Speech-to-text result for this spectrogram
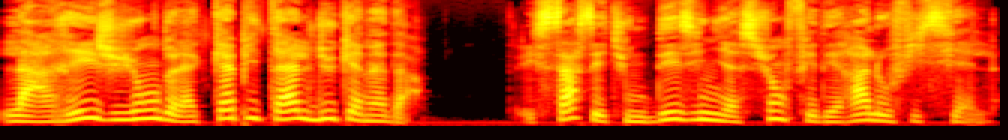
la région de la capitale du Canada. Et ça, c'est une désignation fédérale officielle.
